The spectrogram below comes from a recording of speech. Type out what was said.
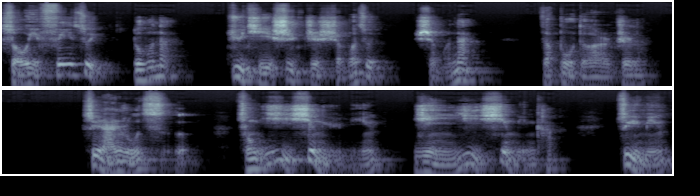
所谓非罪多难，具体是指什么罪、什么难，则不得而知了。虽然如此，从异姓与名、隐逸姓名看，罪名。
